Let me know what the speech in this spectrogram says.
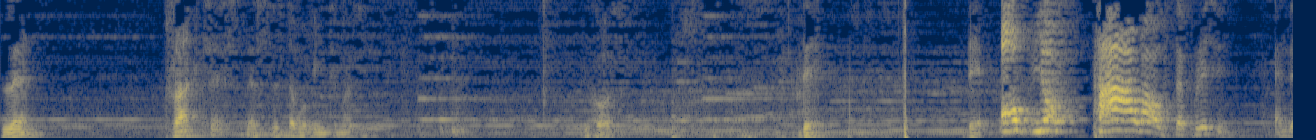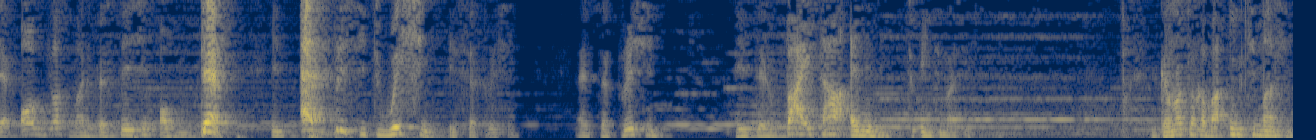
Learn. Practice the system of intimacy. Because the, the obvious power of separation and the obvious manifestation of death in every situation is separation. And separation is the vital enemy to intimacy. You cannot talk about intimacy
